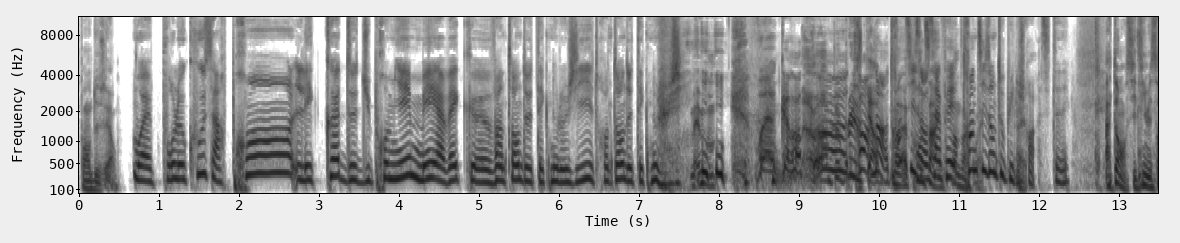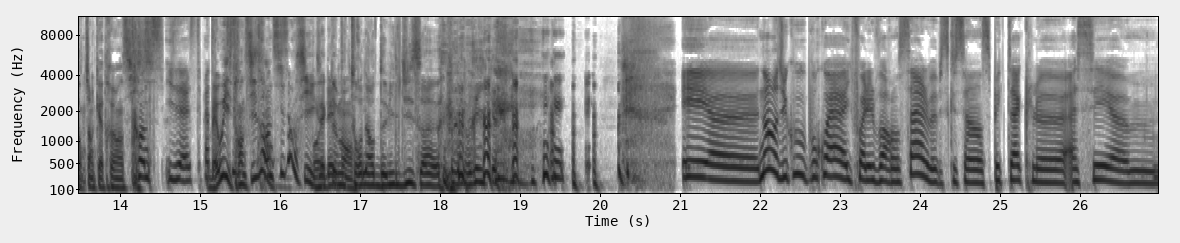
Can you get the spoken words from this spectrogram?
pendant deux heures. Ouais, pour le coup, ça reprend les codes du premier, mais avec euh, 20 ans de technologie, 30 ans de technologie. Même- ouais, 40 Un peu plus, 30 40, non, 36 ouais, ans, ça 35, fait 35, 36 ans tout pile, Ouais. je crois, cette année. Attends, film est sorti en 86. 30, il- euh, c'était pas Ben oui, 36 ans. 36 ans. Si, Bon, il a exactement. été tourné en 2010, hein. Et euh, non, du coup, pourquoi il faut aller le voir en salle? Parce que c'est un spectacle assez, euh,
